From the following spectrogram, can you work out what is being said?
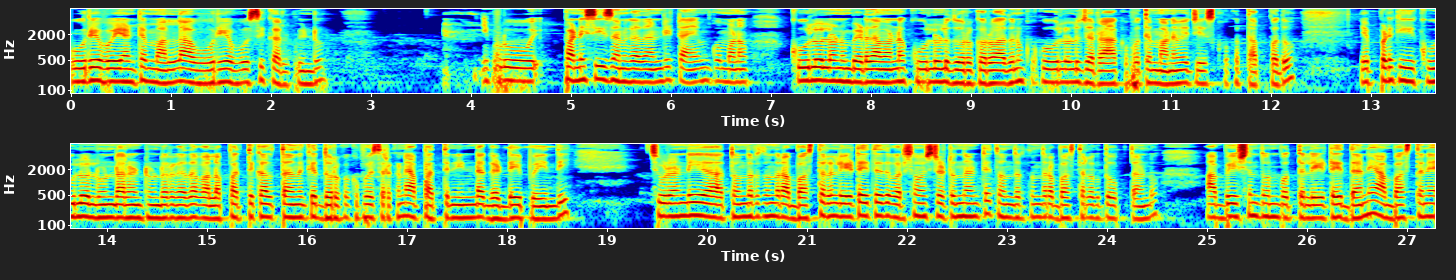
ఊరియా పోయి అంటే మళ్ళీ ఊరియా పోసి కలిపిండు. ఇప్పుడు పని సీజన్ కదండి టైంకు మనం కూలోళ్ళను పెడదామన్నా కూలోళ్ళు దొరకరు. అదనకు కూలోళ్ళు రాకపోతే మనమే చేసుకోక తప్పదు. ఎప్పటికీ కూలోళ్ళు ఉండాలంటూ ఉండరు కదా. వాళ్ళ పత్తి కలుతానికే దొరకకపోయేసరికి ఆ పత్తి నిండా గడ్డి అయిపోయింది చూడండి ఆ తొందర తొందర ఆ బస్తాలు లేట్ అవుతుంది వర్షం వచ్చేటట్టు ఉందంటే తొందర తొందర బస్తాలకు తోపుతాడు ఆ బేషన్తో పోతే లేట్ అవుతుందని ఆ బస్తనే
